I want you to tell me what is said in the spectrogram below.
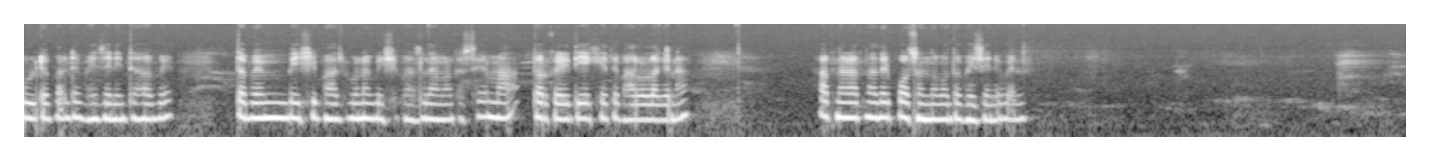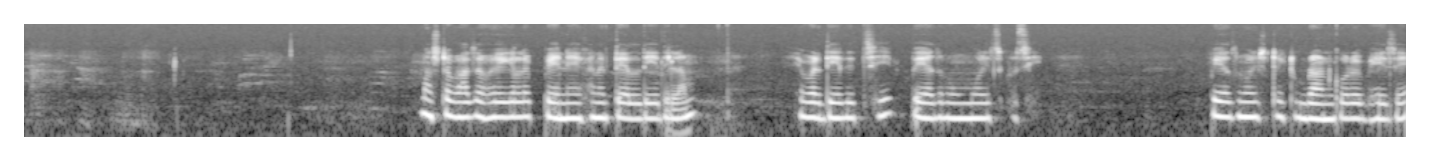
উল্টে পাল্টে ভেজে নিতে হবে। তবে আমি বেশি ভাজবো না, বেশি ভাজলে আমার কাছে মা তরকারি দিয়ে খেতে ভালো লাগে না। আপনারা আপনাদের পছন্দ মতো ভেজে নেবেন। মাছটা ভাজা হয়ে গেলে প্যানে এখানে তেল দিয়ে দিলাম। এবার দিয়ে দিচ্ছি পেঁয়াজ এবং মরিচ কুচি। পেঁয়াজ মরিচটা একটু ব্রাউন করে ভেজে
